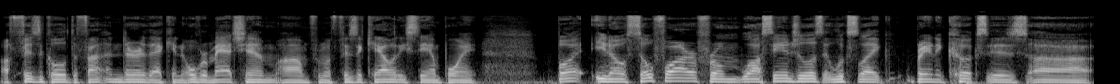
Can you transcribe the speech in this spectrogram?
a physical defender that can overmatch him um, from a physicality standpoint. But you know, so far from Los Angeles, it looks like Brandin Cooks is uh,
